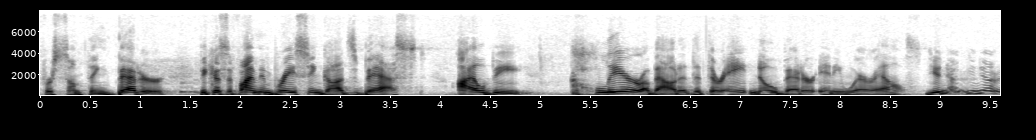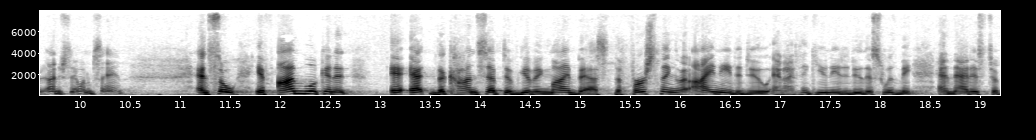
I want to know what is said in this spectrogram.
for something better because if I'm embracing God's best, I'll be clear about it that there ain't no better anywhere else. You, know, you know, understand what I'm saying? And so if I'm looking at, at the concept of giving my best, the first thing that I need to do, and I think you need to do this with me, and that is to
